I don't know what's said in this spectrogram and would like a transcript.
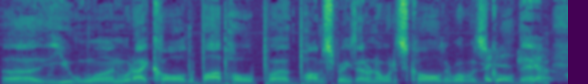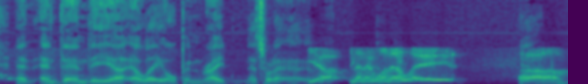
Uh, you won what I call the Bob Hope, uh, Palm Springs. I don't know what it's called or what was it I called did, then, yeah. and and then the uh, L.A. Open, right? That's what I. Uh, yeah, then I won L.A. And, um,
